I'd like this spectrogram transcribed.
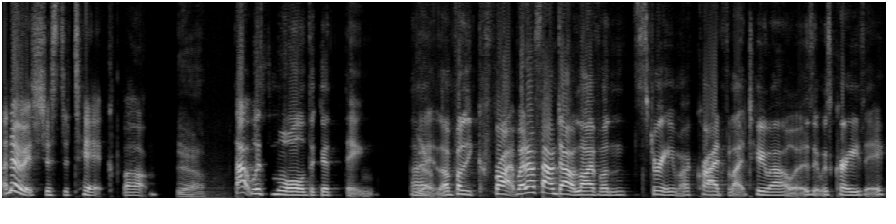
I know it's just a tick, but Yeah. that was more the good thing. Like, I probably cried when I found out live on stream. I cried for like two hours. It was crazy,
